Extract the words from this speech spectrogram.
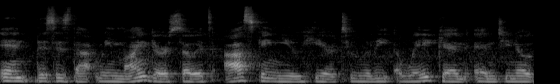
And this is that reminder. So it's asking you here to really awaken. And, you know,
